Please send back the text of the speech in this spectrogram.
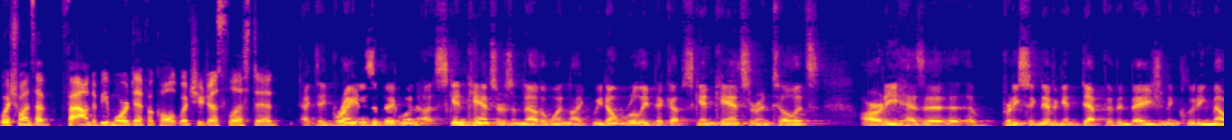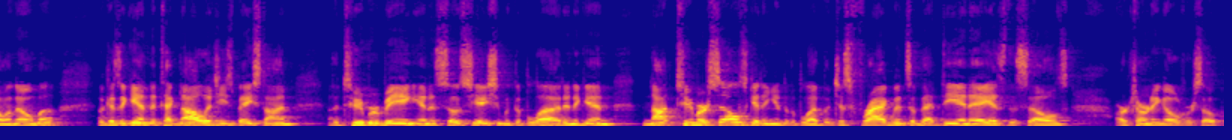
which ones have found to be more difficult, which you just listed? I'd say brain is a big one. Uh, skin cancer is another one. Like we don't really pick up skin cancer until it's already has a, a, pretty significant depth of invasion, including melanoma. Because again, the technology is based on the tumor being in association with the blood. And again, not tumor cells getting into the blood, but just fragments of that DNA as the cells are turning over. So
